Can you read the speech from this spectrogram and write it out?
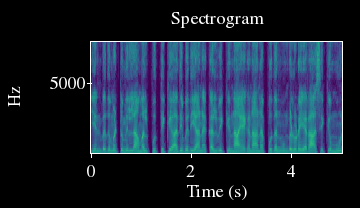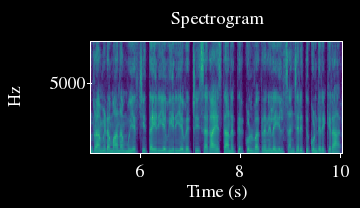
என்பது மட்டுமில்லாமல் புத்திக்கு அதிபதியான கல்விக்கு நாயகனான புதன் உங்களுடைய ராசிக்கு மூன்றாமிடமான முயற்சி தைரிய வீரிய வெற்றி சகாயஸ்தானத்திற்குள் வக்ரநிலையில் சஞ்சரித்துக் கொண்டிருக்கிறார்.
